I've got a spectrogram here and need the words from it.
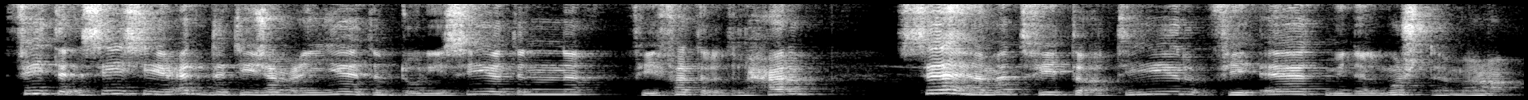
في تأسيس عدة جمعيات تونسية في فترة الحرب ساهمت في تأطير فئات من المجتمع.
